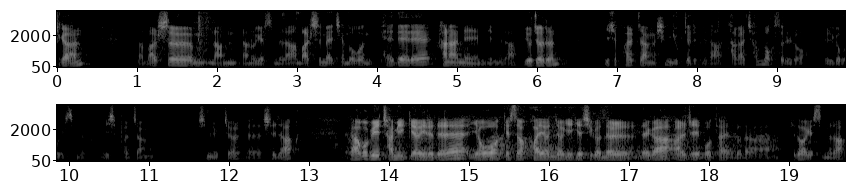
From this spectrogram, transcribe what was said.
시간 말씀 남- 나누겠습니다. 말씀의 제목은 베델의 하나님입니다. 요절은 28장 16절입니다. 다 같이 한 목소리로 읽어보겠습니다. 28장 16절 예, 시작. 야곱이 잠이 깨어 이르되 여호와께서 과연 여기 계시거늘 내가 알지 못하였도다. 기도하겠습니다.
